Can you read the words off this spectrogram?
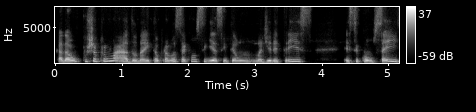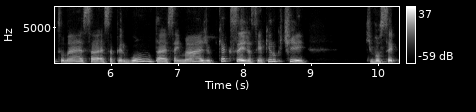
cada um puxa para um lado, né, então para você conseguir, assim, ter um, uma diretriz, esse conceito, né, essa, essa pergunta, essa imagem, o que quer que seja, assim, aquilo que te, que você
